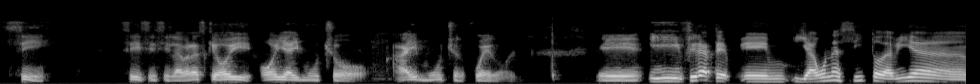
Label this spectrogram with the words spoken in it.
Sí, Sí, sí, sí, la verdad es que hoy, hoy hay mucho, hay mucho en juego. Eh, y fíjate, eh, y aún así todavía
